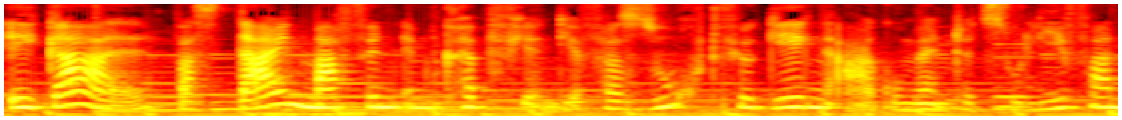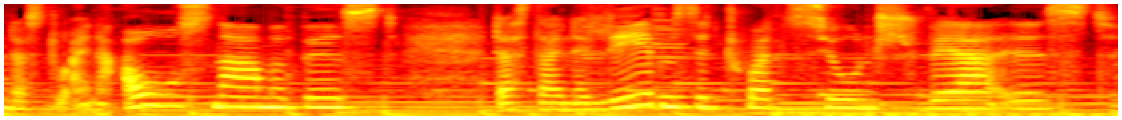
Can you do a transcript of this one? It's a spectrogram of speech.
Egal, was dein Muffin im Köpfchen dir versucht für Gegenargumente zu liefern, dass du eine Ausnahme bist, dass deine Lebenssituation schwer ist.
